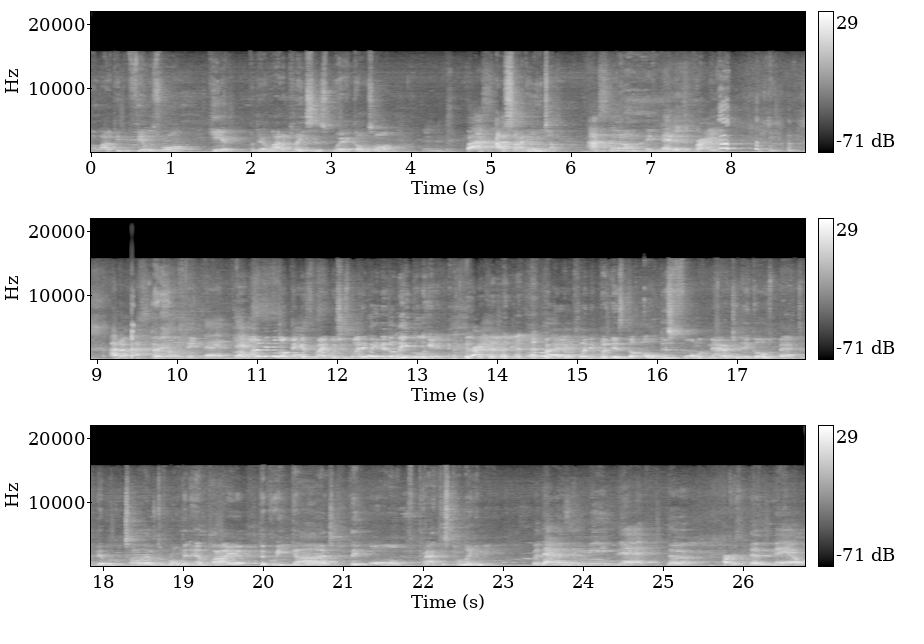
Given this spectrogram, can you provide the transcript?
a lot of people feel it's wrong here, but there are a lot of places where it goes on But I, I, outside of Utah. I still don't think that it's right. I don't. I still don't think that. A lot of people don't think it's right, which is why they made it illegal here. right. But there plenty, but it's the oldest form of marriage, and it goes back to biblical times, the Roman Empire, the Greek gods. They all practice polygamy. But that doesn't mean that the person, the male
